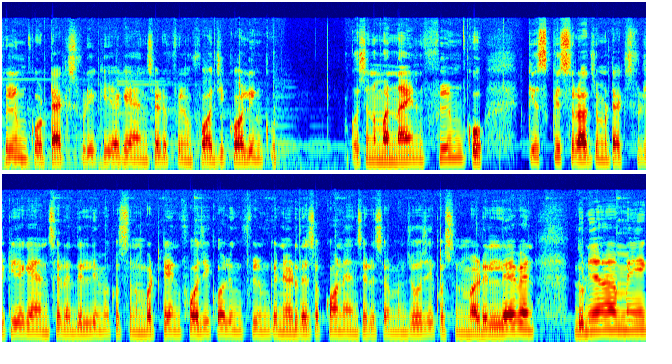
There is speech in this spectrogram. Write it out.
फ़िल्म को टैक्स फ्री किया गया? आंसर है फ़िल्म फौजी कॉलिंग को। क्वेश्चन नंबर नाइन फ़िल्म को किस किस राज्य में टैक्स फ्री किया गया? आंसर है दिल्ली में question number ten Fauji calling फ़िल्म के निर्देशक कौन? है आंसर है Sharman Joshi question number eleven दुनिया में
